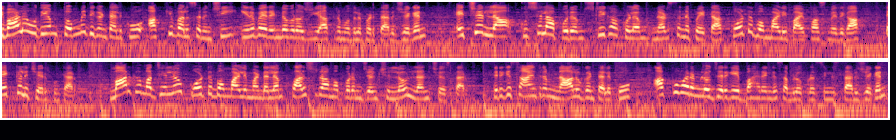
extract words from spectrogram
ఇవాళ ఉదయం తొమ్మిది గంటలకు అక్కి వలస నుంచి ఇరవై రెండవ రోజు యాత్ర మొదలు పెడతారు జగన్. ఎచ్చెర్ల కుశలాపురం శ్రీకాకుళం నర్సన్నపేట కోటబొమ్మాళి బైపాస్ మీదుగా టెక్కలు చేరుకుంటారు. మార్గ మధ్యంలో కోటబొమ్మాళి మండలం పరశురామపురం జంక్షన్లో లంచ్ చేస్తారు. తిరిగి సాయంత్రం నాలుగు గంటలకు అక్కువరంలో జరిగే బహిరంగ సభలో ప్రసంగిస్తారు జగన్.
